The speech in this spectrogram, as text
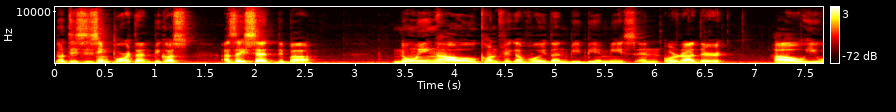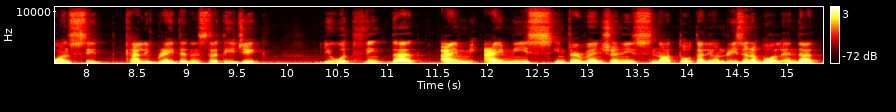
No, this is important because as I said, 'di ba? Knowing how conflict avoidant BBM is and or rather how he wants it calibrated and strategic, you would think that I'm Amy's intervention is not totally unreasonable and that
